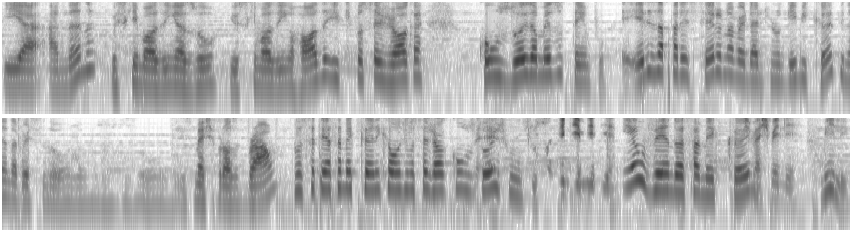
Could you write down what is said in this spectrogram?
e a, a Nana, o esquimozinho azul e o esquimozinho rosa, e que você joga com os dois ao mesmo tempo. Eles apareceram, na verdade, no GameCube, né, na versão no, no- no- no Smash Bros. Brown. Você tem essa mecânica onde você joga com os dois juntos. Melee, melee. Eu vendo essa mecânica, Smash Melee. Melee,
